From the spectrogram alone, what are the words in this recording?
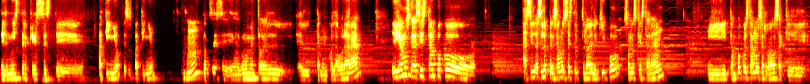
del mister, que es este Patiño, Jesús Patiño. Entonces, eh, en algún momento él, él, también colaborará. Y digamos que así está un poco, así, así lo pensamos, está estructurado el equipo, son los que estarán y tampoco estamos cerrados a que,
